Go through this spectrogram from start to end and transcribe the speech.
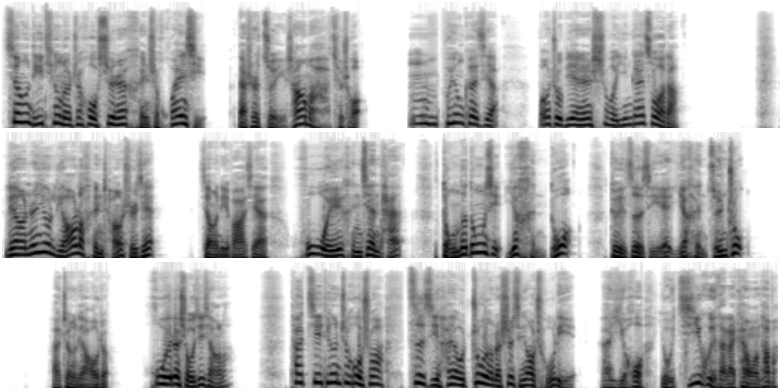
江迪听了之后，虽然很是欢喜，但是嘴上嘛却说：“嗯，不用客气，帮助别人是我应该做的。”两人又聊了很长时间。江迪发现胡伟很健谈，懂的东西也很多，对自己也很尊重。啊，正聊着，胡伟的手机响了，他接听之后说：“啊，自己还有重要的事情要处理，啊，以后有机会再来看望他吧。”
